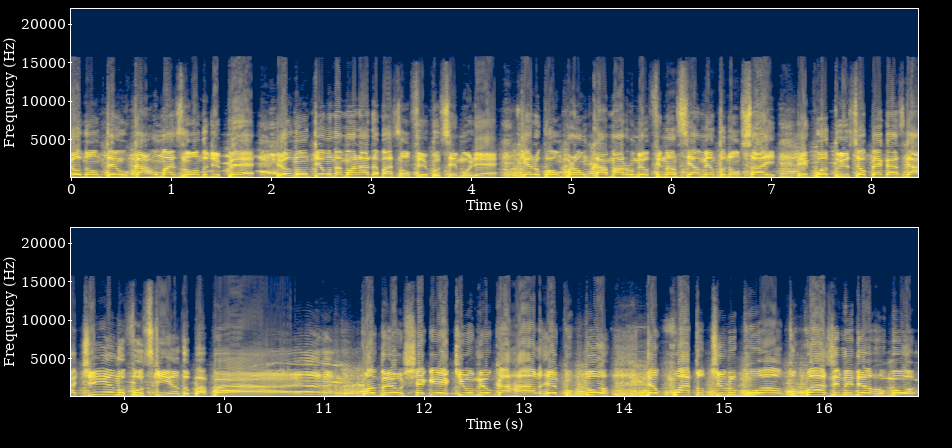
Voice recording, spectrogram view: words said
Eu não tenho carro, mas não ando de pé. Eu não tenho namorada, mas não fico sem mulher. Quero comprar um Camaro, meu financiamento não sai. Enquanto isso, eu pego as gatinhas no fusquinha do papai. Quando eu cheguei aqui, o meu carralo recutou, deu quatro tiros pro alto, quase me derrubou.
